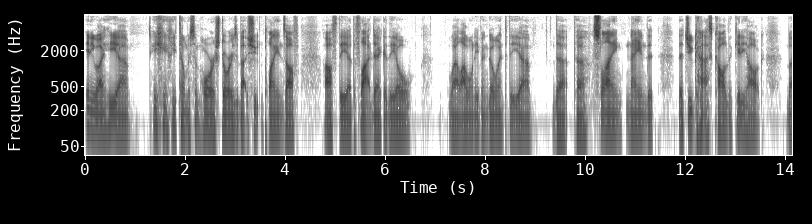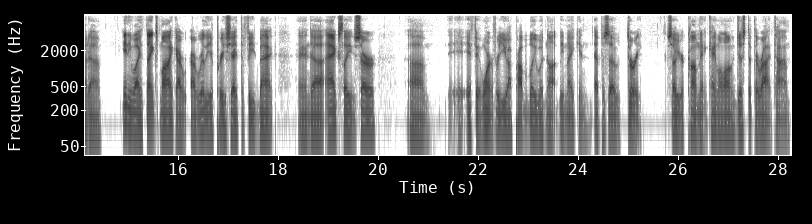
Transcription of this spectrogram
Anyway, he uh, he he told me some horror stories about shooting planes off off the uh, the flight deck of the old. Well, I won't even go into the the the slang name that that you guys called the Kitty Hawk, but uh, anyway, thanks, Mike. I I really appreciate the feedback, and uh, actually, sir. Um, if it weren't for you, I probably would not be making episode three. So your comment came along just at the right time.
